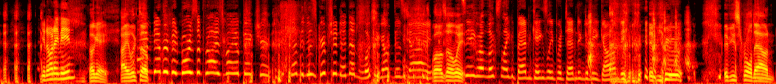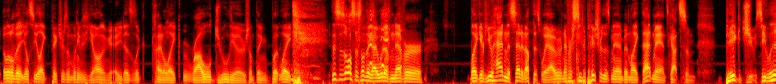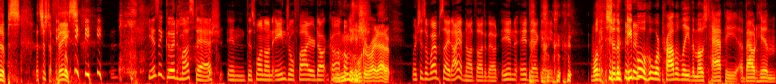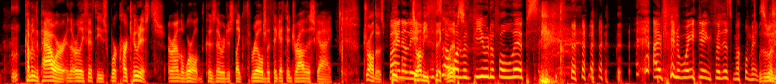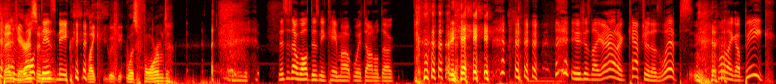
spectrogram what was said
You know what I mean? okay, I looked up. I've never been more surprised by a picture than the description and then looking up this guy. Well, so and wait. Seeing what looks like Ben Kingsley pretending to be Gandhi. if you if you scroll down a little bit, you'll see like pictures of him when he was young, and he does look kind of like Raul Julia or something. But like, this is also something I would have never. Like, if you hadn't set it up this way, I would have never seen a picture of this man and been like, "That man's got some big juicy lips." That's just a face. he has a good mustache in this one on angelfire.com, Mhm, Looking right at it. which is a website I have not thought about in a decade. Well, so the people who were probably the most happy about him coming to power in the early 50s were cartoonists around the world because they were just like thrilled that they get to draw this guy. Draw those big, Finally, dummy, thick someone lips. with beautiful lips. I've been waiting for this moment. This is when Ben As Garrison Walt Disney. like was formed. this is how Walt Disney came up with Donald Duck. He was just like, I gotta capture those lips, more like a beak.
